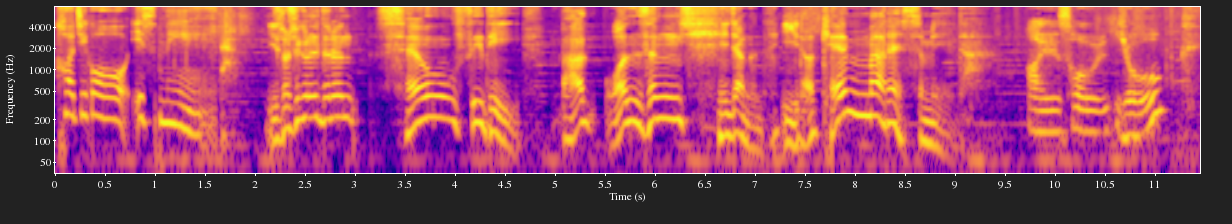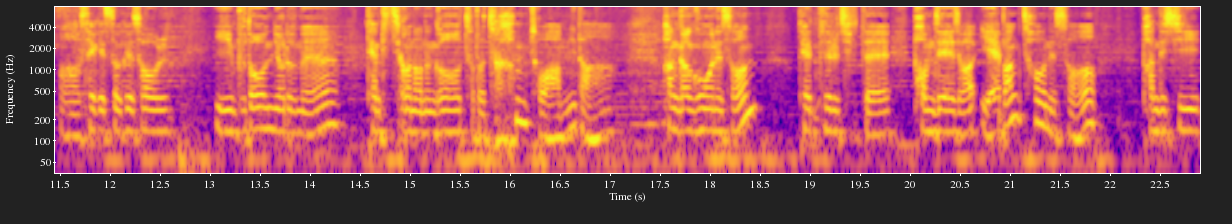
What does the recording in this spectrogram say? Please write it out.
커지고 있습니다. 이 소식을 들은 세울시티 박원승 시장은 이렇게 말했습니다. 아이 서울요? 아 세계 속의 서울 이 무더운 여름에 텐트 치고 노는 거 저도 참 좋아합니다. 한강공원에선 텐트를 칠 때 범죄 예방 차원에서 반드시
